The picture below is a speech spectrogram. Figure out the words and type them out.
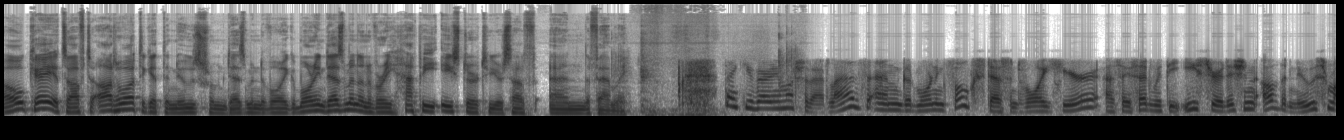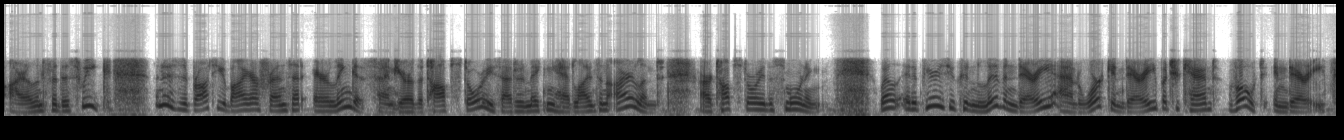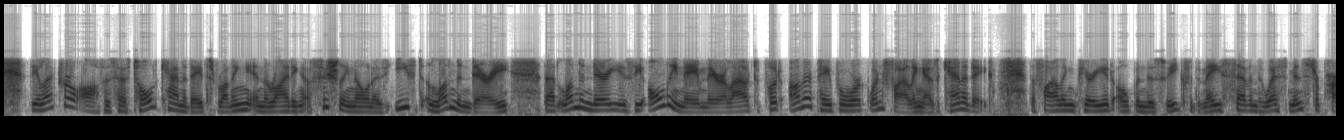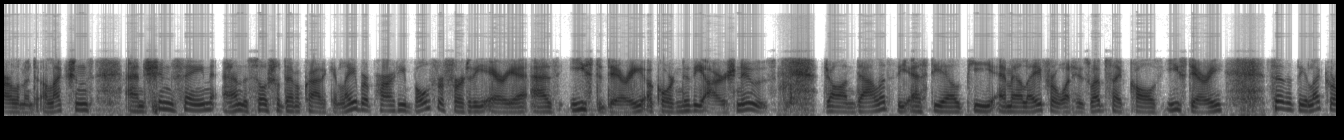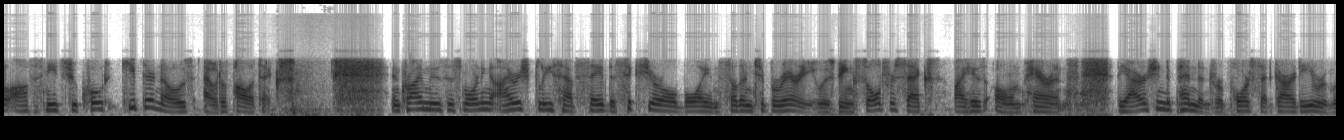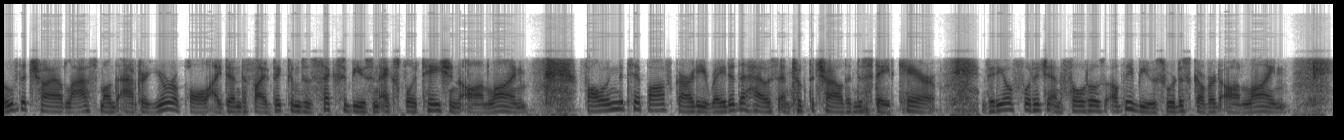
Okay, it's off to Ottawa to get the news from Desmond Devoy. Good morning, Desmond, and a very happy Easter to yourself and the family. Thank you very much for that, lads. And good morning, folks. Desmond Voy here, as I said, with the Easter edition of the news from Ireland for this week. The news is brought to you by our friends at Aer Lingus, and here are the top stories that have been making headlines in Ireland. Our top story this morning. Well, it appears you can live in Derry and work in Derry, but you can't vote in Derry. The Electoral Office has told candidates running in the riding officially known as East Londonderry that Londonderry is the only name they are allowed to put on their paperwork when filing as a candidate. The filing period opened this week for the May 7th Westminster Parliament elections, and Sinn Féin and the Social Democratic and Labour Party both refer to the area as East Derry, according to the Irish News. John Dallat, the SDLP MLA for what his website calls East Derry, said that the Electoral Office needs to, quote, keep their nose out of politics. In crime news this morning, Irish police have saved a six-year-old boy in southern Tipperary who is being sold for sex by his own parents. The Irish Independent reports that Gardaí removed the child last month after Europol identified victims of sex abuse and exploitation online. Following the tip-off, Gardaí raided the house and took the child into state care. Video footage and photos of the abuse were discovered online.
